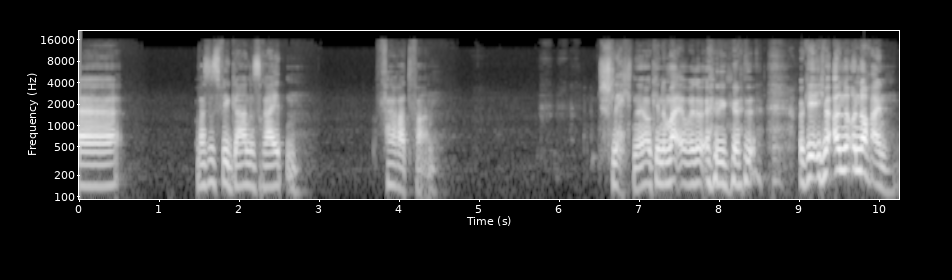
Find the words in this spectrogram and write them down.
Äh, was ist veganes Reiten? Fahrradfahren. Schlecht, ne? Okay, normal. Okay, ich, und noch einen.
